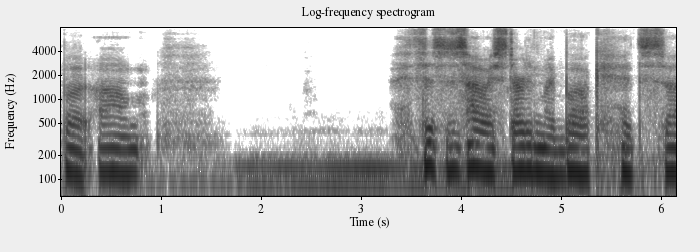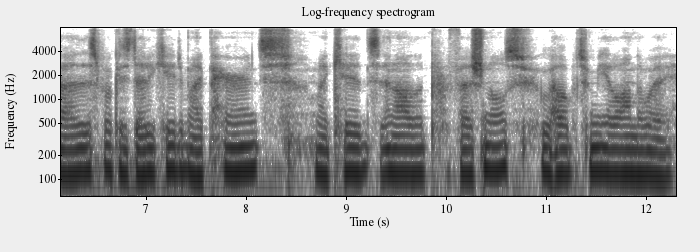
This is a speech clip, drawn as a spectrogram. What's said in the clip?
but um, this is how I started my book. It's uh, this book is dedicated to my parents, my kids, and all the professionals who helped me along the way.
